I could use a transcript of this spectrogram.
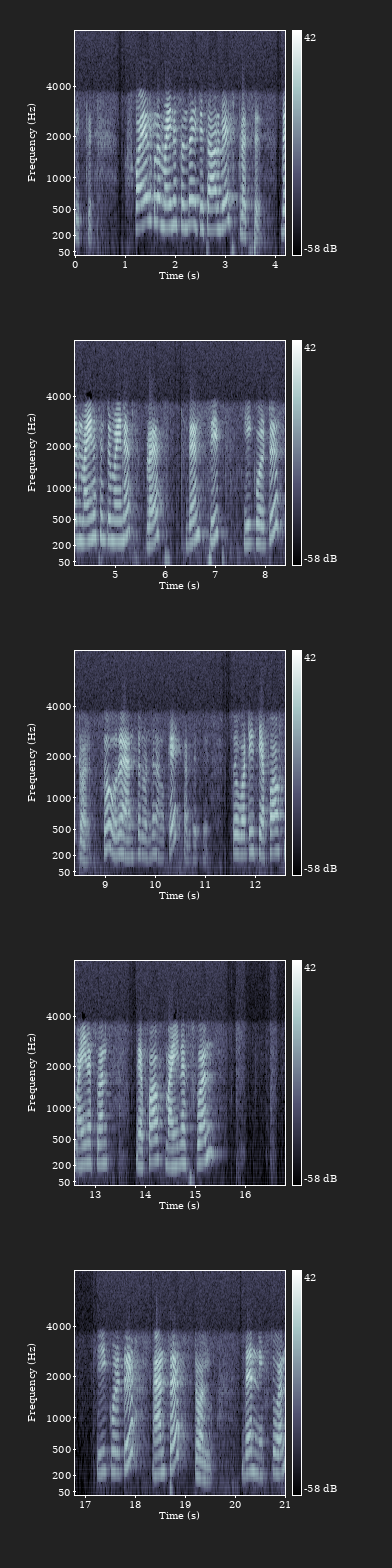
six ஸ்கொயருக்குள்ளே மைனஸ் வந்தால் it is always plus then minus into minus plus then six equal to twelve so ஒரு ஆன்சர் வந்து நமக்கு கிடச்சிருக்கு. So what is f of minus one f of minus one equal to answer 12 then next one.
